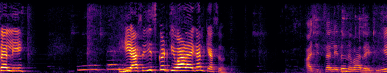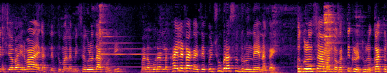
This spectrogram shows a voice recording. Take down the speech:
चालली. ही असं इस्कट की वाळाय घाल की असं. आजी चालले धन भाजायची. मिरच्या बाहेर वाळाय घातले तुम्हाला मी सगळं दाखवते. मला गुरांना खायला टाकायचंय पण शुभ्रा सुधरून दे ना काय सगळं सामान तो का तिकडे ठेवलं. का तर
